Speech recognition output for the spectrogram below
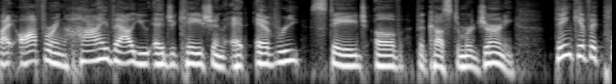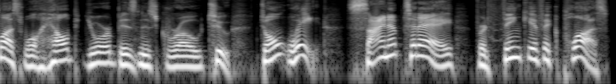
by offering high value education at every stage of the customer journey. Thinkific Plus will help your business grow too. Don't wait. Sign up today for Thinkific Plus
